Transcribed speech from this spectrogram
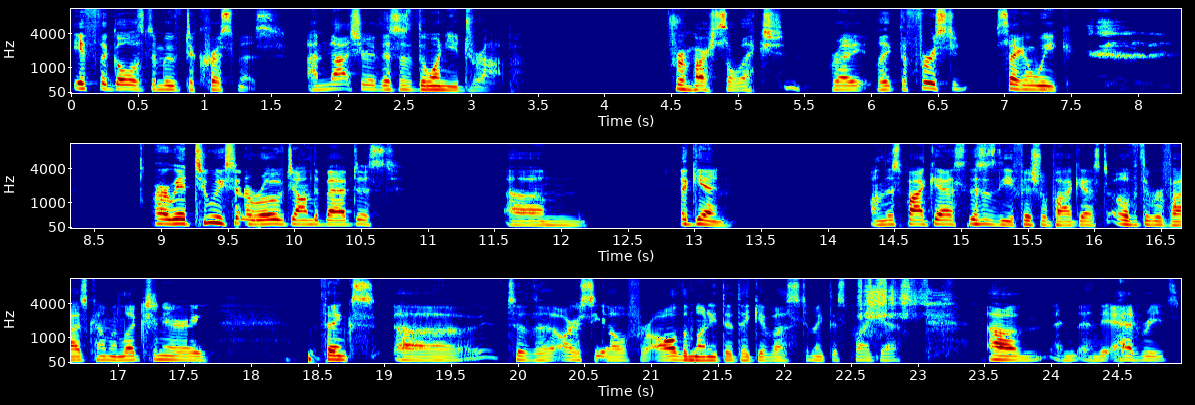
if the goal is to move to Christmas, I'm not sure this is the one you drop from our selection, right? Like the first, second week. All right, we had two weeks in a row of John the Baptist. Um, again, on this podcast, this is the official podcast of the Revised Common Lectionary thanks uh, to the RCL for all the money that they give us to make this podcast um, and, and the ad reads.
